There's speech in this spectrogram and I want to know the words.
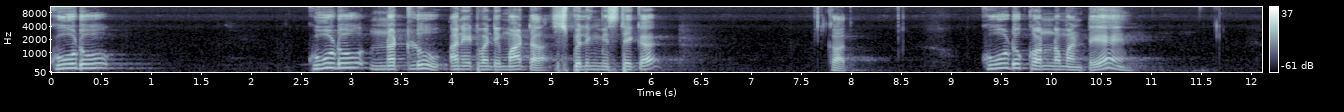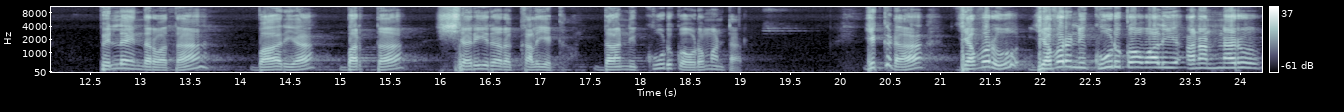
కూడు కూడు నట్లు అనేటువంటి మాట స్పెల్లింగ్ మిస్టేకా? కాదు. కూడు కొనడం అంటే పెళ్ళైన తర్వాత భార్య భర్త శరీర కలయిక దాన్ని కూడుకోవడం అంటారు. ఇక్కడ ఎవరు ఎవరిని కూడుకోవాలి అని అంటున్నారు?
